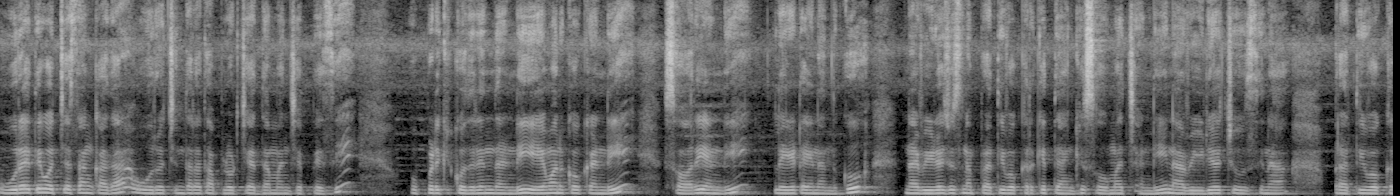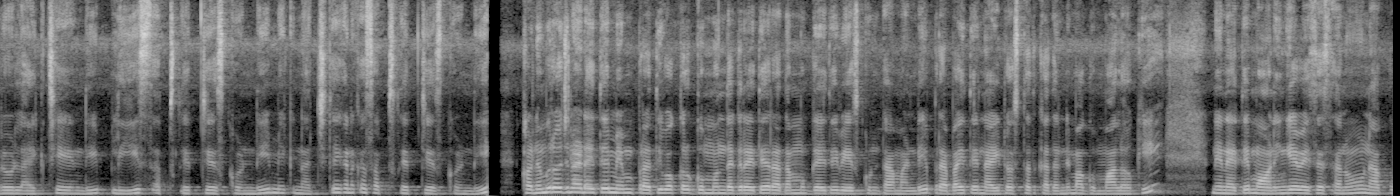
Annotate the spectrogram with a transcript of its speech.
ఊరైతే వచ్చేసాం కదా. ఊరు వచ్చిన తర్వాత అప్లోడ్ చేద్దామని చెప్పేసి ఇప్పటికి కుదిరిందండి. ఏమనుకోకండి. సారీ అండి. లేట్ అయినందుకు. నా వీడియో చూసిన ప్రతి ఒక్కరికి థ్యాంక్ యూ సో మచ్ అండి. నా వీడియో చూసిన ప్రతి ఒక్కరూ లైక్ చేయండి. ప్లీజ్ సబ్స్క్రైబ్ చేసుకోండి. మీకు నచ్చితే కనుక సబ్స్క్రైబ్ చేసుకోండి. కనుమ రోజు నాడైతే మేము ప్రతి ఒక్కరు గుమ్మం దగ్గర అయితే రథం ముగ్గు అయితే వేసుకుంటామండి. ప్రభ అయితే నైట్ వస్తుంది కదండి మా గుమ్మాలోకి. నేనైతే మార్నింగే వేసేసాను నాకు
